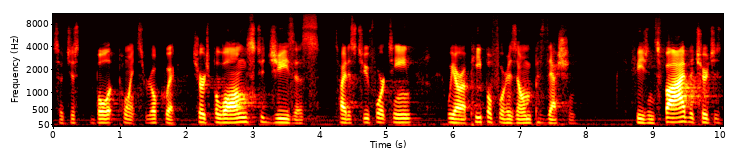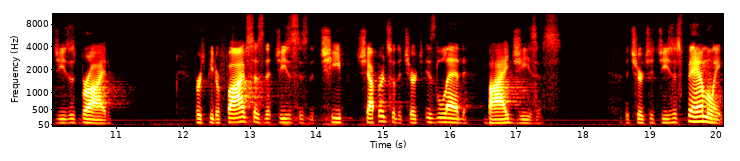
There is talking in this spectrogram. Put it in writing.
So just bullet points real quick. Church belongs to Jesus. Titus 2:14, we are a people for his own possession. Ephesians 5, the church is Jesus' bride. 1 Peter 5 says that Jesus is the chief shepherd, so the church is led by Jesus. The church is Jesus' family.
